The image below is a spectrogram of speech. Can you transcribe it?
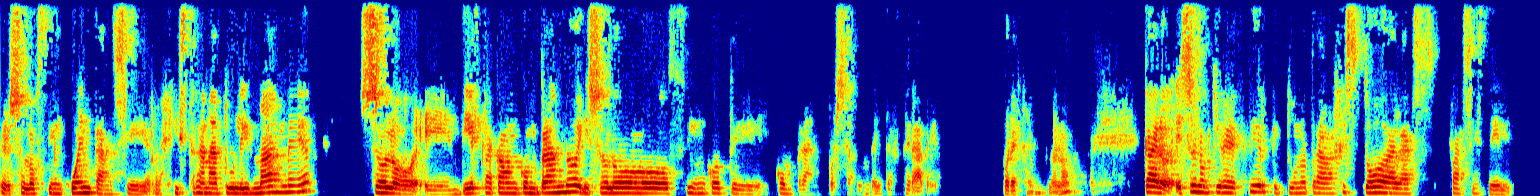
pero solo 50 se registran a tu lead magnet solo 10 eh, te acaban comprando y solo 5 te compran por segunda y tercera vez, por ejemplo, ¿no? Claro, eso no quiere decir que tú no trabajes todas las fases del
